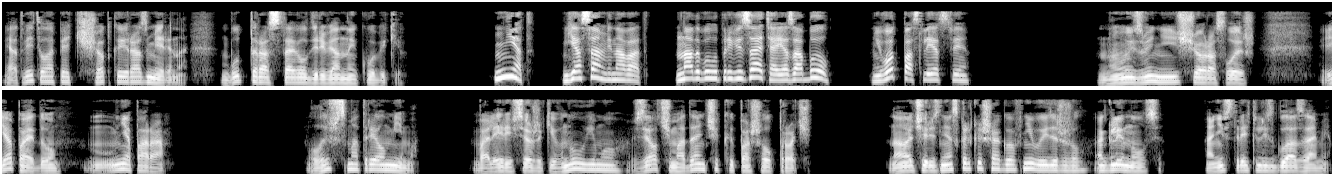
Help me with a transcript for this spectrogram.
и ответил опять четко и размеренно, будто расставил деревянные кубики. «Нет, я сам виноват. Надо было привязать, а я забыл. И вот последствия». «Ну, извини еще раз, Лыж. Я пойду. Мне пора». Лыж смотрел мимо. Валерий все же кивнул ему, взял чемоданчик и пошел прочь. Но через несколько шагов не выдержал, оглянулся. Они встретились глазами.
